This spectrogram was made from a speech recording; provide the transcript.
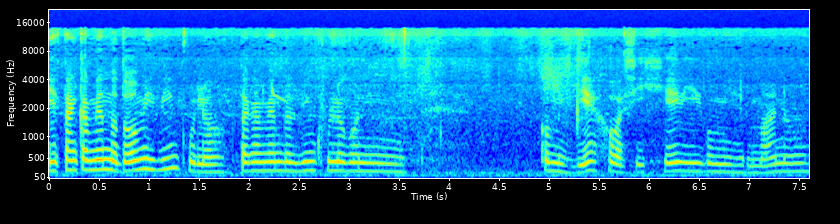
y están cambiando todos mis vínculos. Está cambiando el vínculo con, con mis viejos, así heavy, con mis hermanos,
